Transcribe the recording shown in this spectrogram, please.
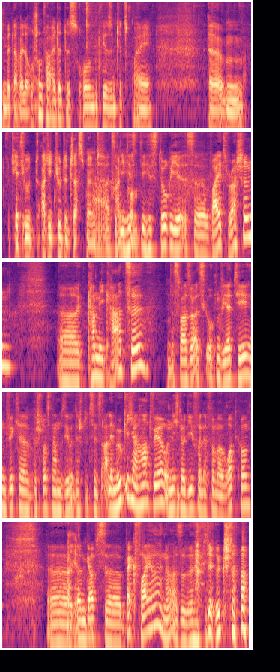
mittlerweile auch schon veraltet ist und wir sind jetzt bei ähm, Attitude, Attitude Adjustment ah, also die, die, Historie ist äh, White Russian, äh, Kamikaze, das war so, als die OpenWrt-Entwickler beschlossen haben, sie unterstützen jetzt alle mögliche Hardware und nicht nur die von der Firma Broadcom. Äh, ja. Dann gab es äh, Backfire, ne, also der, der Rückschlag.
